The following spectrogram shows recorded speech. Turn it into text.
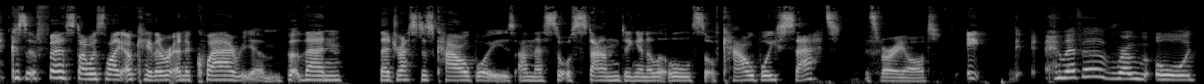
Because at first I was like, okay, they're at an aquarium, but then they're dressed as cowboys and they're sort of standing in a little sort of cowboy set. It's very odd. it whoever wrote or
